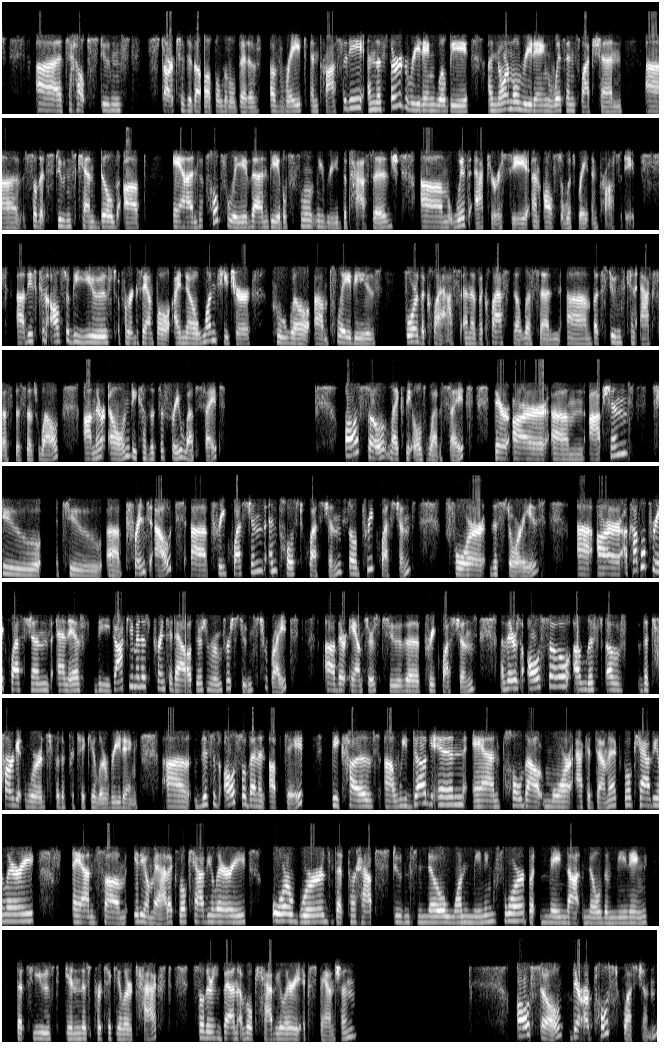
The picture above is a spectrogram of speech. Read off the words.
uh, to help students start to develop a little bit of, of rate and prosody. And the third reading will be a normal reading with inflection uh, so that students can build up and hopefully then be able to fluently read the passage um, with accuracy and also with rate and prosody. Uh, these can also be used, for example, I know one teacher who will um, play these for the class, and as a class they'll listen, um, but students can access this as well on their own because it's a free website. Also, like the old website, there are um, options to to uh, print out uh, pre-questions and post-questions. So pre-questions for the stories uh, are a couple pre-questions, and if the document is printed out, there's room for students to write uh, their answers to the pre-questions. There's also a list of the target words for the particular reading. Uh, this has also been an update because uh, we dug in and pulled out more academic vocabulary and some idiomatic vocabulary or words that perhaps students know one meaning for but may not know the meaning that's used in this particular text. So there's been a vocabulary expansion. Also, there are post questions.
